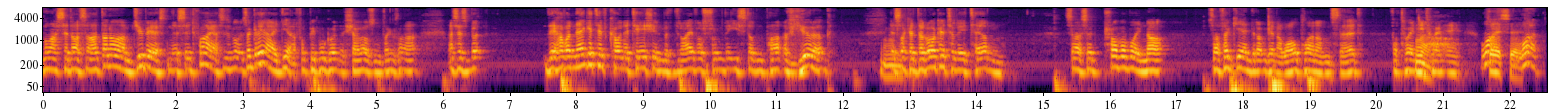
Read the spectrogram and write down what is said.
Well, I said, I said, I don't know, I'm dubious. And they said, why? I said, well, it's a great idea for people going to showers and things like that. I says, but they have a negative connotation with drivers from the eastern part of Europe. Mm. It's like a derogatory term. So I said, probably not. So I think he ended up getting a wall planner instead for 2020. Oh, lot, of, lot,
